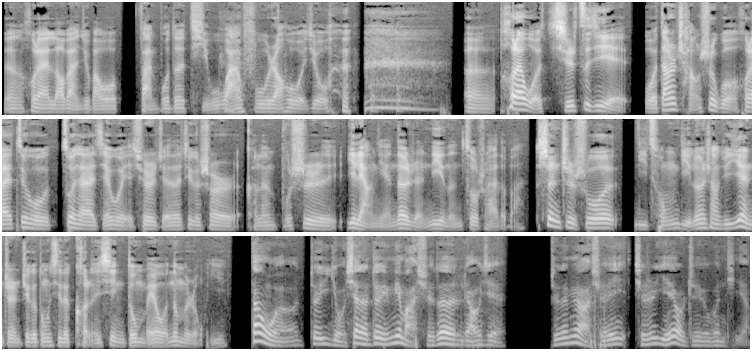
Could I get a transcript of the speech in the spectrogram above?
嗯，后来老板就把我反驳的体无完肤，然后我就。呃，后来我其实自己也，我当时尝试过，后来最后做下来，结果也确实觉得这个事儿可能不是一两年的人力能做出来的吧，甚至说你从理论上去验证这个东西的可能性都没有那么容易。但我对于有限的对于密码学的了解，觉得密码学其实也有这个问题啊，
